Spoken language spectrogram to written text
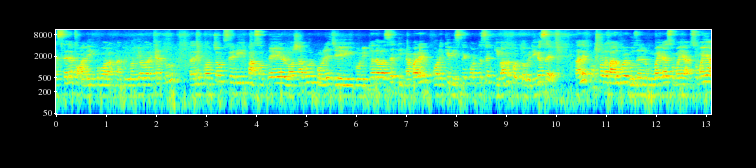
আসসালামু আলাইকুম রাহমাতুল্লাহি ওয়া বারাকাতুহু তাহলে পঞ্চম শ্রেণি পাঁচ অধ্যায়ের লসাগুর পরে যে গণিতটা দেওয়া আছে, তিন নাম্বারের অনেকে মিস্টেক করতেছেন, কীভাবে করতে হবে, ঠিক আছে? তাহলে প্রশ্নটা ভালো করে বুঝেন হুমায়রা, সুমাইয়া সুমাইয়া,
